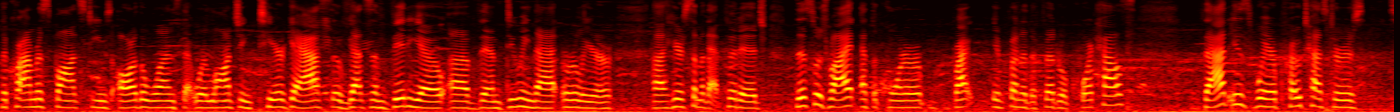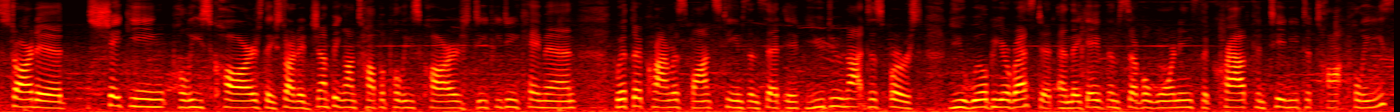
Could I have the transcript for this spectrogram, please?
The crime response teams are the ones that were launching tear gas. So we've got some video of them doing that earlier. Uh, here's some of that footage. This was right at the corner, right in front of the federal courthouse. That is where protesters started shaking police cars. They started jumping on top of police cars. DPD came in with their crime response teams and said, if you do not disperse, you will be arrested. And they gave them several warnings. The crowd continued to taunt police.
